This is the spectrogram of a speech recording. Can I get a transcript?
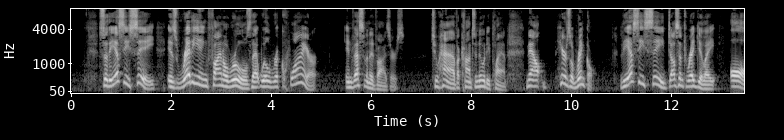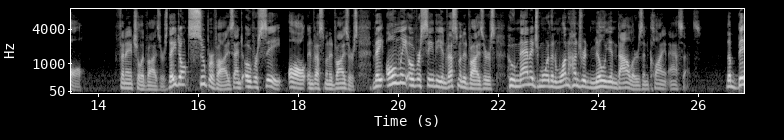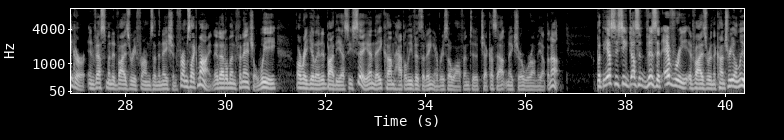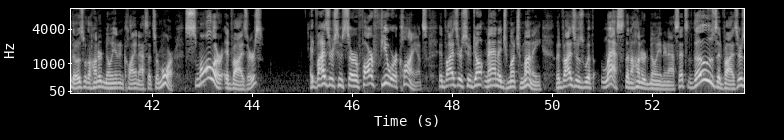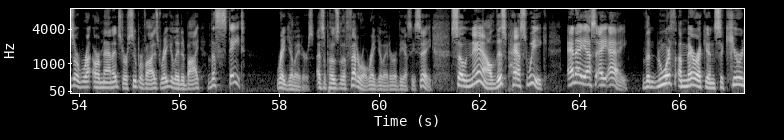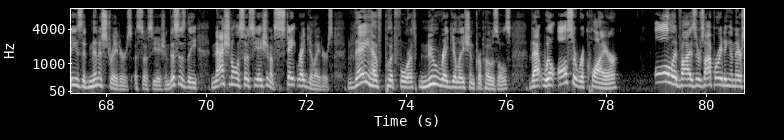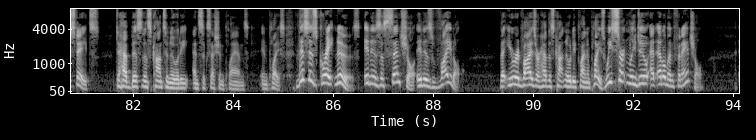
So the SEC is readying final rules that will require investment advisors to have a continuity plan. Now, here's a wrinkle the SEC doesn't regulate all financial advisors. They don't supervise and oversee all investment advisors. They only oversee the investment advisors who manage more than $100 million in client assets. The bigger investment advisory firms in the nation, firms like mine at Edelman Financial, we are regulated by the SEC and they come happily visiting every so often to check us out and make sure we're on the up and up. But the SEC doesn't visit every advisor in the country, only those with 100 million in client assets or more. Smaller advisors, advisors who serve far fewer clients, advisors who don't manage much money, advisors with less than 100 million in assets, those advisors are, are managed or supervised, regulated by the state regulators as opposed to the federal regulator of the SEC. So now, this past week, NASAA the North American Securities Administrators Association. This is the National Association of State Regulators. They have put forth new regulation proposals that will also require all advisors operating in their states to have business continuity and succession plans in place. This is great news. It is essential. It is vital that your advisor have this continuity plan in place. We certainly do at Edelman Financial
